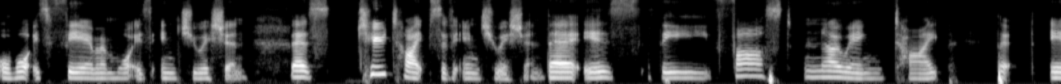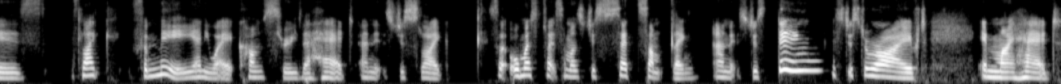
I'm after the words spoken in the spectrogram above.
Or what is fear and what is intuition? There's two types of intuition. There is the fast knowing type that is it's like for me anyway it comes through the head and it's just like almost like someone's just said something and it's just ding it's just arrived in my head.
